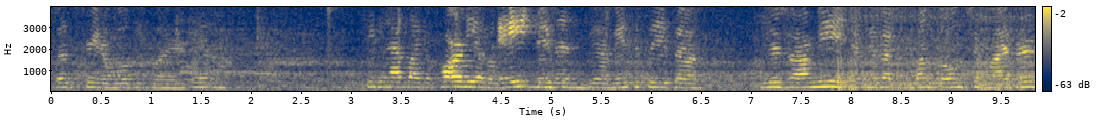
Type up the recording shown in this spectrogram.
Split screen or multiplayer. yeah. You can have like a party of eight and then yeah, basically it's a you're a zombie and there's like one lone survivor,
